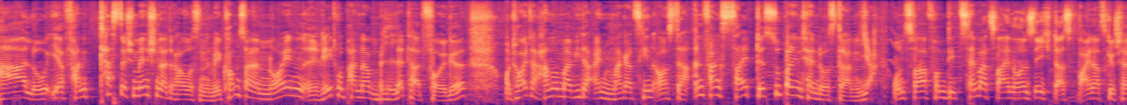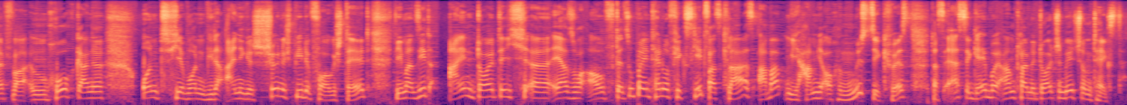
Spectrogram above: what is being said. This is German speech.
Hallo ihr fantastischen Menschen da draußen. Willkommen zu einer neuen Retro Panda Blättert Folge. Und heute haben wir mal wieder ein Magazin aus der Anfangszeit des Super Nintendos dran. Ja, und zwar vom Dezember 92. Das Weihnachtsgeschäft war im Hochgange und hier wurden wieder einige schöne Spiele vorgestellt. Wie man sieht, eindeutig äh, eher so auf der Super Nintendo fixiert, was klar ist. Aber wir haben ja auch Mystic Quest, das erste Gameboy Abenteuer mit deutschem Bildschirmtext. Text.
